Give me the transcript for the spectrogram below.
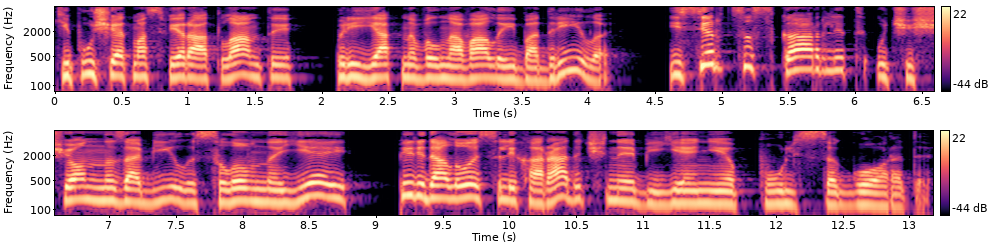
Кипучая атмосфера Атланты приятно волновала и бодрила, и сердце Скарлетт учащенно забилось, словно ей передалось лихорадочное биение пульса города.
